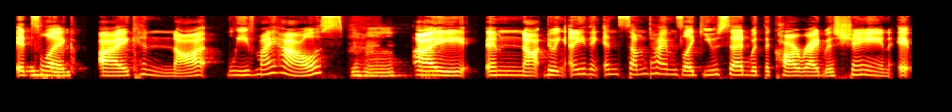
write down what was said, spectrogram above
it's Mhm. like, I cannot leave my house. hmm I am not doing anything. And sometimes, like you said with the car ride with Shane, it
